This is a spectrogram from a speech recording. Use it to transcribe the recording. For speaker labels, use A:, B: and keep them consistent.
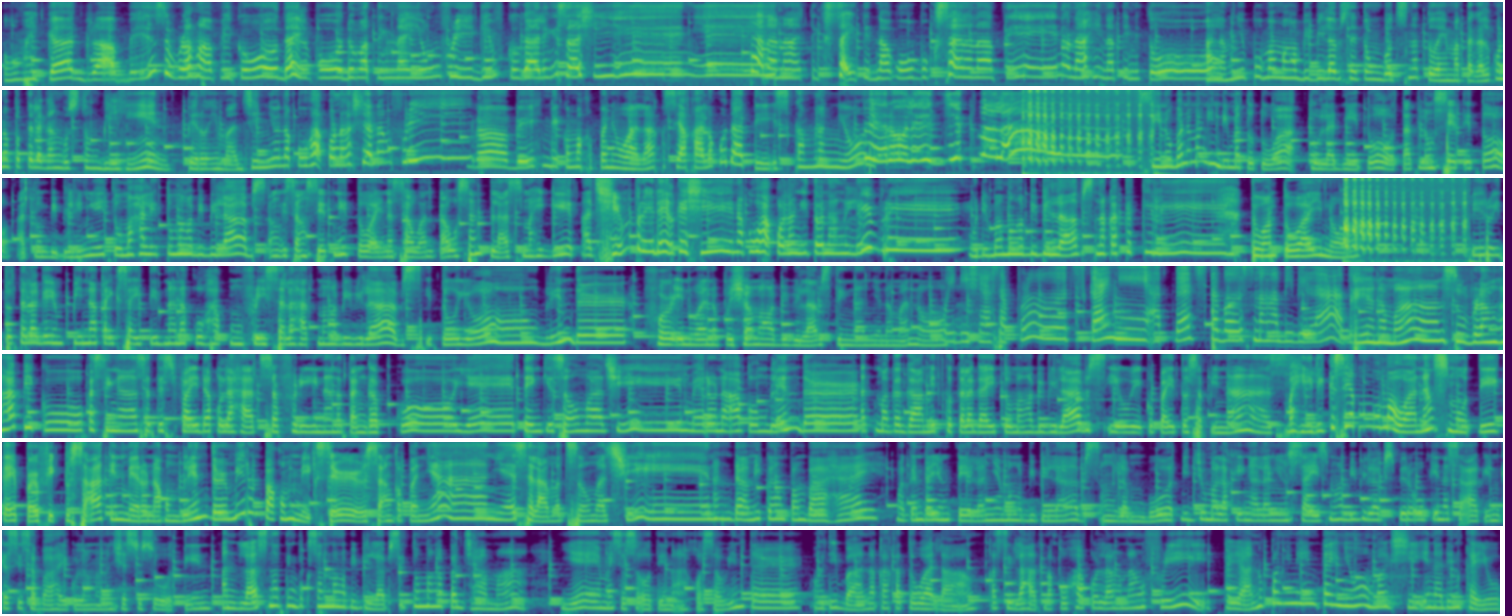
A: Oh my God, grabe. Sobrang happy ko dahil po dumating na yung free gift ko galing sa Shein. Yay! Tara na, excited na ako. Buksan na natin. Unahin natin ito. Alam niyo po ba mga bibilabs nitong boots na to ay matagal ko na po talagang gustong bilhin. Pero imagine nyo, nakuha ko lang siya ng free. Grabe, hindi ko makapaniwala kasi akala ko dati scam lang yun. Pero legit pala!
B: Sino ba namang hindi matutuwa? Tulad nito, tatlong set ito. At kung bibilhin nyo ito, mahal itong mga bibilabs. Ang isang set nito ay nasa 1,000 plus mahigit.
A: At syempre, dahil kasi nakuha ko lang ito ng libre.
B: O di ba mga bibilabs, nakakakilig. Tuwang-tuwa yun, no? Pero ito talaga yung pinaka-excited na nakuha kong free sa lahat mga bibilabs. Ito yung blender. 4-in-1 na po siya mga bibilabs. Tingnan nyo naman, no?
C: Pwede siya sa fruits, karne, at vegetables mga bibilab.
B: Kaya naman, sobrang happy ko kasi nga satisfied ako lahat sa free na natanggap ko. Yeah, thank you so much, Shin. Meron na akong blender at magagamit ko talaga ito mga bibilabs. Iuwi ko pa ito sa Pinas. Mahilig kasi akong gumawa ng smoothie kaya perfect to sa akin. Meron akong blender, meron pa akong mixer. Saan ka pa niyan? Yes, salamat so much, Shin. Ang dami ko ng pambahay. Maganda yung tela niya mga bibilabs. Ang lambot. Medyo malaki nga lang yung size mga bibilabs pero okay na sa akin kasi sa bahay ko lang naman siya susuotin. And last nating buksan mga bibilabs, itong mga pajama. Yeah, may susuotin na ako sa winter. O ba nakakatuwa lang kasi lahat nakuha ko lang ng free. Kaya ano pang hinihintay nyo? Mag-Shein na din kayo.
